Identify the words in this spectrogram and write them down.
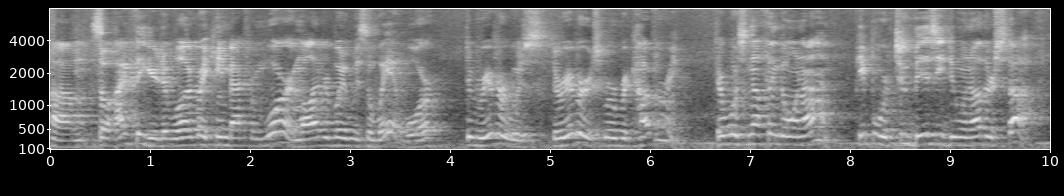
Um, so I figured that well, everybody came back from war, and while everybody was away at war, the river was the rivers were recovering. There was nothing going on. People were too busy doing other stuff.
